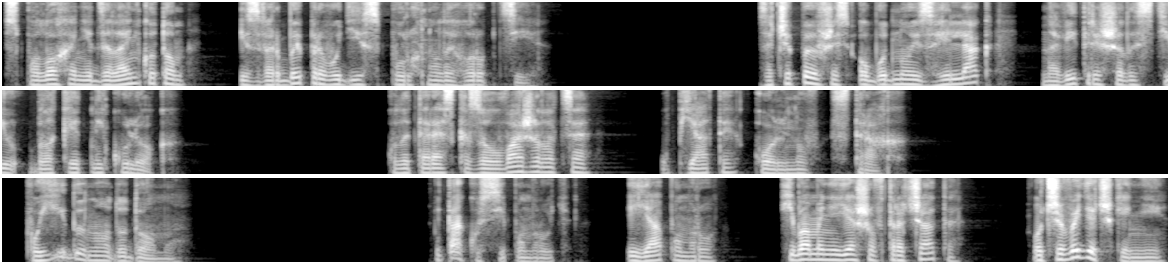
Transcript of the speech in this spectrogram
Сполохані дзеленькотом, із верби при воді спурхнули горобці. Зачепившись об одну із гілляк, на вітрі шелестів блакитний кульок. Коли Тереска зауважила це, у кольнув страх. Поїду но додому. І так усі помруть, і я помру. Хіба мені є що втрачати? Очевидячки, ні,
